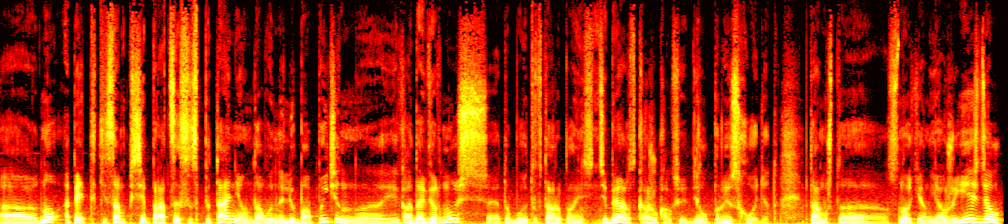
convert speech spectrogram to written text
А, Ну, опять-таки, сам по себе процесс испытания, он довольно любопытен. И когда вернусь, это будет во второй половине сентября, расскажу, как все это дело происходит. Потому что с Nokian я уже ездил,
